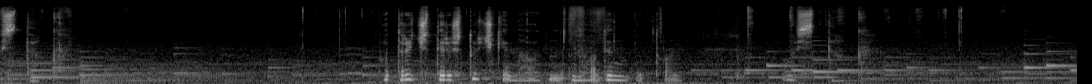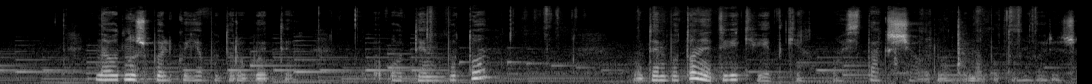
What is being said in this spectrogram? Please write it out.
Ось так. По 3-4 штучки на один, на один бутон. Ось так. На одну шпильку я буду робити один бутон, один бутон і дві квітки. Ось так ще одну на бутон виріжу.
